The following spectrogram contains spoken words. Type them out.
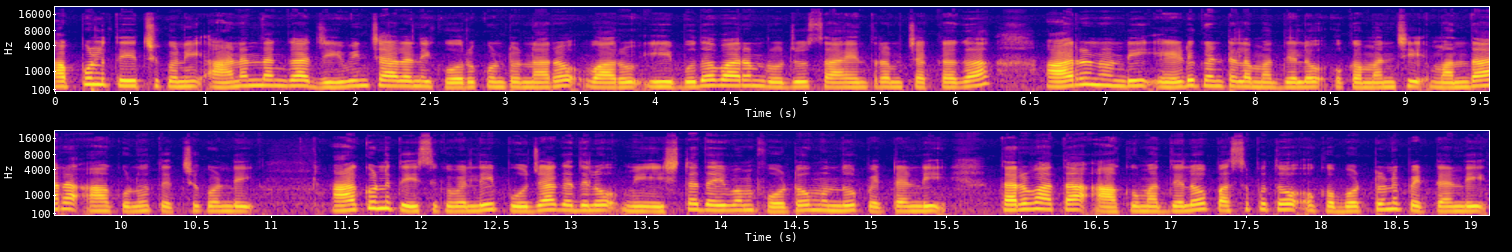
అప్పులు తీర్చుకొని ఆనందంగా జీవించాలని కోరుకుంటున్నారో వారు ఈ బుధవారం రోజు సాయంత్రం చక్కగా ఆరు నుండి ఏడు గంటల మధ్యలో ఒక మంచి మందార ఆకును తెచ్చుకోండి. ఆకును తీసుకువెళ్ళి పూజా గదిలో మీ ఇష్టదైవం ఫోటో ముందు పెట్టండి. తర్వాత ఆకు మధ్యలో పసుపుతో ఒక బొట్టును పెట్టండి.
